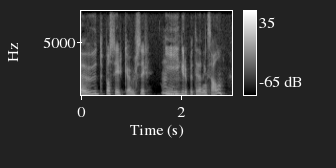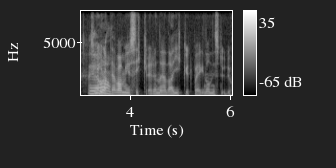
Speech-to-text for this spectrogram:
øvd på styrkeøvelser mm. i gruppetreningssalen. Som ja. gjorde at jeg var mye sikrere når jeg da gikk ut på egen hånd i studio.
